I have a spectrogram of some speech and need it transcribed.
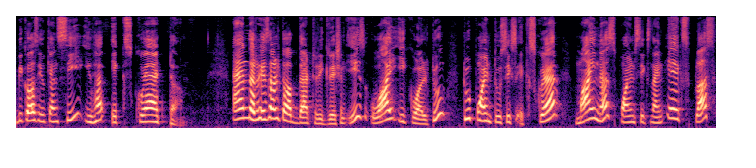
Because you can see you have x squared term and the result of that regression is y equal to 2.26 x square minus 0.69 x plus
